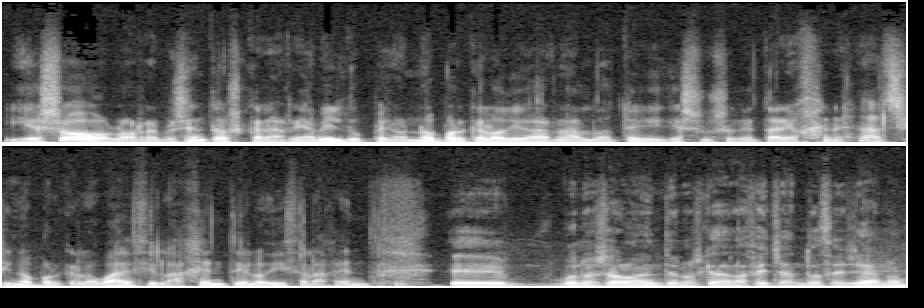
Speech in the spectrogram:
Y eso lo representa Euskal Herria Bildu, pero no porque lo diga Arnaldo Tegui, que es su secretario general, sino porque lo va a decir la gente y lo dice la gente. Eh, bueno, solamente nos queda la fecha entonces ya, ¿no?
